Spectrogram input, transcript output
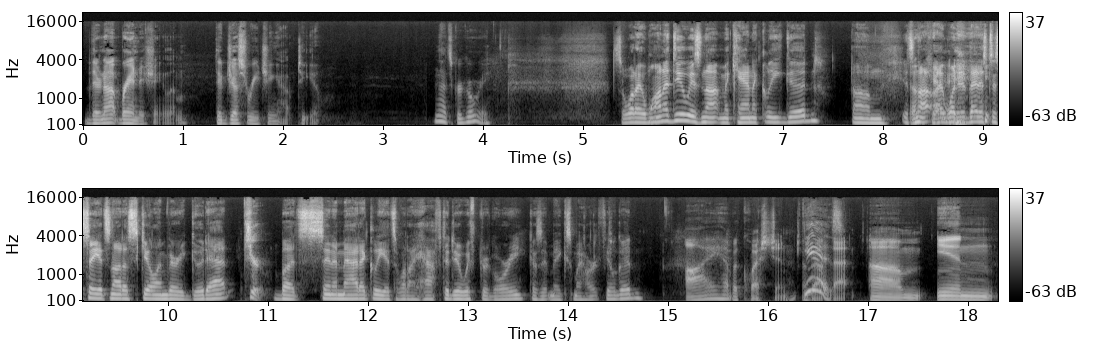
they're not brandishing them. They're just reaching out to you. And that's Grigori. So what I want to do is not mechanically good. Um, it's not. I, what, that is to say, it's not a skill I'm very good at. Sure. But cinematically, it's what I have to do with Grigori because it makes my heart feel good. I have a question Yes. about that. Um, in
